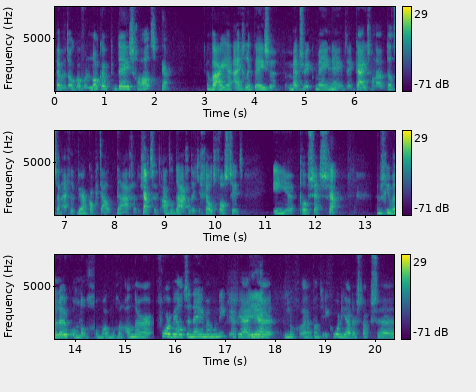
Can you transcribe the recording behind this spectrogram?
Hebben we het ook over lock-up days gehad. Ja. Waar je eigenlijk deze metric meeneemt en kijkt van, nou, dat zijn eigenlijk werkkapitaaldagen. Dus Ja. dat is het aantal dagen dat je geld vastzit in je proces. Ja. Misschien wel leuk om, nog, om ook nog een ander voorbeeld te nemen. Monique, heb jij Ja. eh, nog, eh, want ik hoorde jou daar straks eh,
